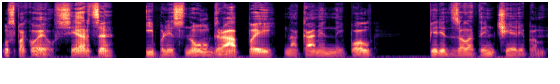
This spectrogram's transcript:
успокоил сердце и плеснул граппой на каменный пол перед золотым черепом.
